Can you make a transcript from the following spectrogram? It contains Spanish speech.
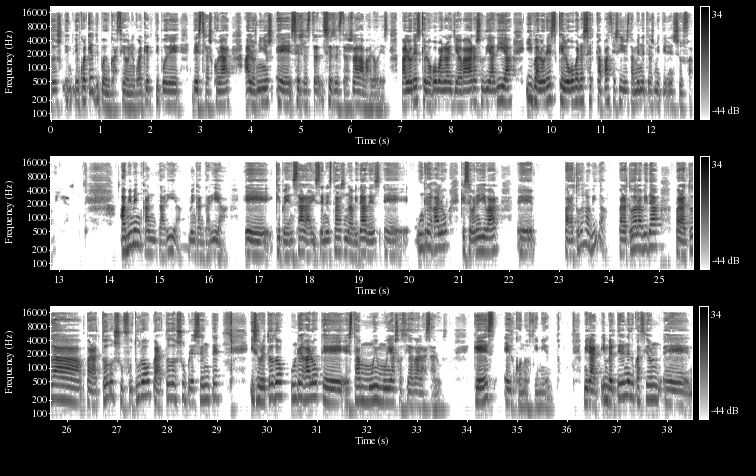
en, cualquier tipo de educación, en cualquier tipo de, extraescolar, a los niños eh, se, les, traslada valores. Valores que luego van a llevar a su día a día y valores que luego van a ser capaces ellos también de transmitir en sus familias. A mí me encantaría, me encantaría eh, que pensarais en estas navidades eh, un regalo que se van a llevar para toda la vida para toda la vida, para, toda, para todo su futuro, para todo su presente y sobre todo un regalo que está muy, muy asociado a la salud, que es el conocimiento. Mirar, invertir en educación eh,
